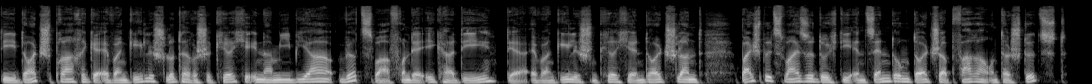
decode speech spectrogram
Die deutschsprachige evangelisch-lutherische Kirche in Namibia wird zwar von der EKD, der Evangelischen Kirche in Deutschland, beispielsweise durch die Entsendung deutscher Pfarrer unterstützt,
